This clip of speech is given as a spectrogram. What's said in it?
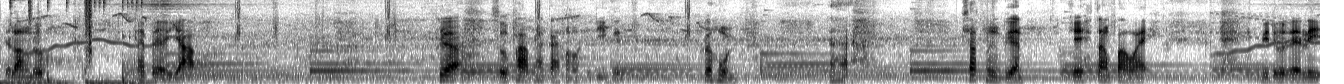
เดี๋ยวลองดู ให้ไปยาว เพื่อสุขภาพร่างกายของเราให้ดีขึ้น เพื่อหุ่นนะฮะ สักหนึ่งเดือน โอเค ตั้งเป้าไว้วิดีโอเดลี่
